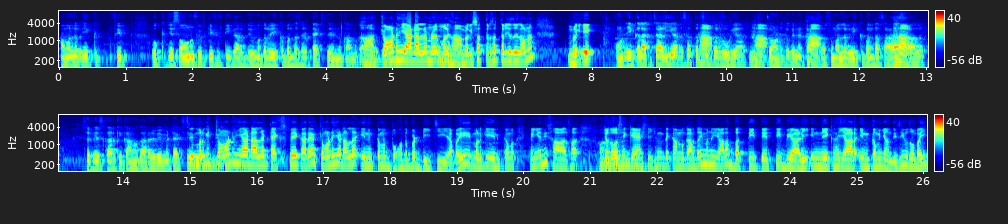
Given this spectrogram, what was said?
ਹਾਂ ਮਤਲਬ ਇੱਕ 50 ਉਹ ਜੇ 100 ਨੂੰ 50 50 ਕਰ ਦਿਓ ਮਤਲਬ ਇੱਕ ਬੰਦਾ ਸਿਰਫ ਟੈਕਸ ਦੇਣ ਨੂੰ ਕੰਮ ਕਰਦਾ ਹਾਂ 64000 ਡਾਲਰ ਮਤਲਬ ਹਾਂ ਮਤਲਬ ਕਿ 70 70 ਜਦੋਂ ਲਾਉਣਾ ਮਤਲਬ ਇੱਕ ਹੁਣ 1 ਲੱਖ 40 ਹਜ਼ਾਰ ਦਾ 70 70 ਹੋ ਗਿਆ ਇਹ 64 ਤੋਂ ਕਿੰਨਾ ਟੈਕਸ ਸੋ ਮਤਲਬ ਇੱਕ ਬੰਦਾ ਸਾਰਾ ਸਾਲ ਸਿਰਫ ਇਸ ਕਰਕੇ ਕੰਮ ਕਰ ਰਿਹਾ ਵੀ ਮੈਂ ਟੈਕਸ ਮਤਲਬ ਕਿ 64000 ਡਾਲਰ ਟੈਕਸ ਪੇ ਕਰ ਰਿਹਾ 64000 ਡਾਲਰ ਇਨਕਮ ਬਹੁਤ ਵੱਡੀ ਚੀਜ਼ ਆ ਬਈ। ਮਤਲਬ ਕਿ ਇਨਕਮ ਕਈਆਂ ਦੀ ਸਾਲ ਸਾਲ ਜਦੋਂ ਅਸੀਂ ਗੈਸ ਸਟੇਸ਼ਨ ਤੇ ਕੰਮ ਕਰਦਾ ਸੀ ਮੈਨੂੰ ਯਾਦ ਆ 32 33 42 ਇੰਨੇ ਕੁ ਹਜ਼ਾਰ ਇਨਕਮ ਜਾਂਦੀ ਸੀ ਉਦੋਂ ਬਾਈ।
